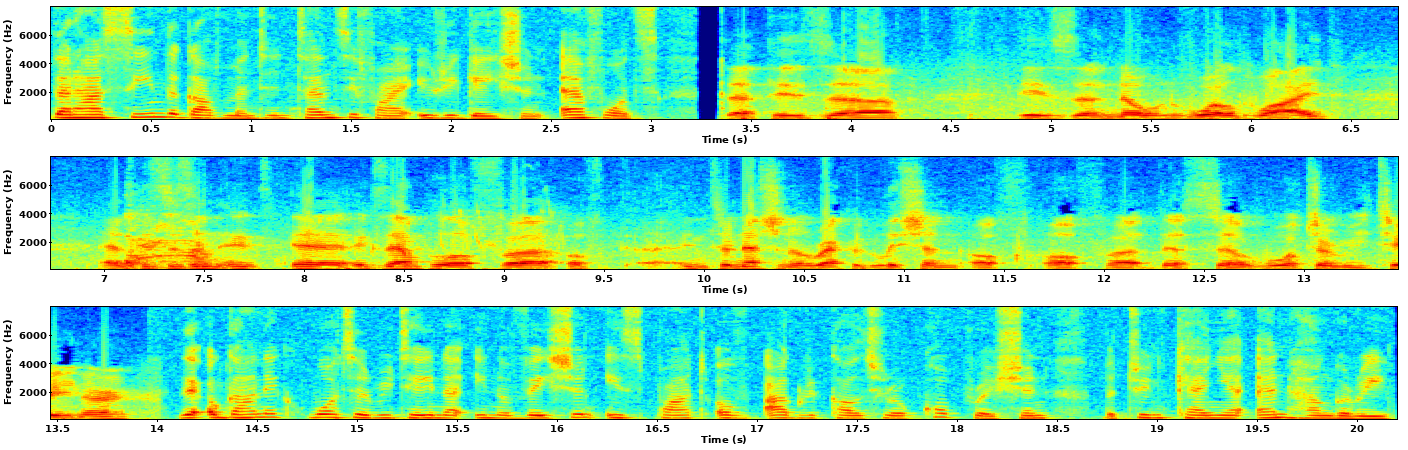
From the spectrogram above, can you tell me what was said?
that has seen the government intensify irrigation efforts. That is, uh, is uh, known worldwide and this is an uh, example of, uh, of uh, international recognition of, of uh, this uh, water retainer. The organic water retainer innovation is part of agricultural cooperation between Kenya and Hungary.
